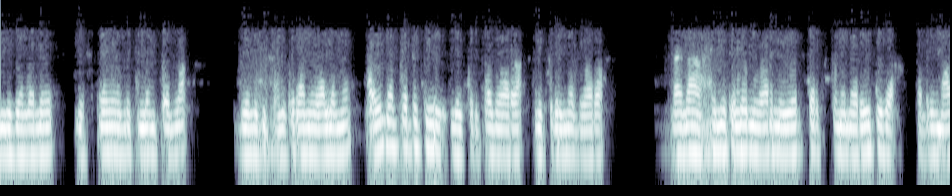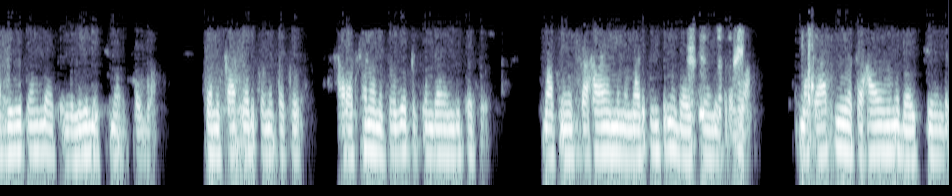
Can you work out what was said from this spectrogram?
నిజంగానే నిశ్చయం ప్రభావ దీనికి పనికిరాని వాళ్ళము. అయినప్పటికీ మీ కృప ద్వారా మీ ప్రేమ ద్వారా ఆయన ఎన్నికల్లోని వారిని ఏర్పరచుకున్న రీతిగా తండ్రి మా జీవితంలో వెలుగునిచ్చినారు ప్రభావ దాన్ని కాపాడుకునేటకు ఆ రక్షణను పోగొట్టకుండా ఎందుకు మాకు సహాయం నడిపించిన దయచేయండి ప్రభావ మాకు ఆత్మీయ సహాయం దయచేయండి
